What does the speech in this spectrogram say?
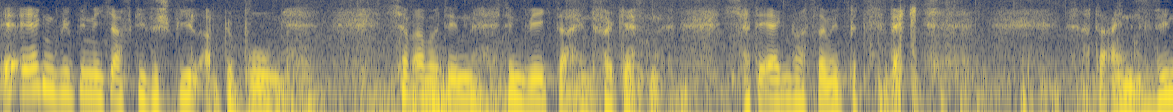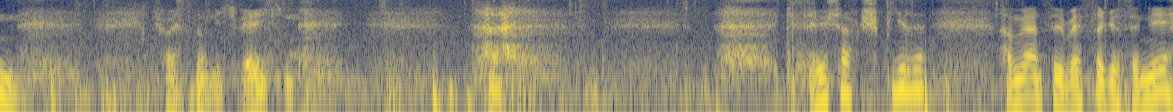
Irgendwie bin ich auf dieses Spiel abgebogen. Ich habe aber den, den Weg dahin vergessen. Ich hatte irgendwas damit bezweckt. Es hatte einen Sinn. Ich weiß noch nicht welchen. Gesellschaftsspiele haben wir an Silvester gesehen. Nee,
